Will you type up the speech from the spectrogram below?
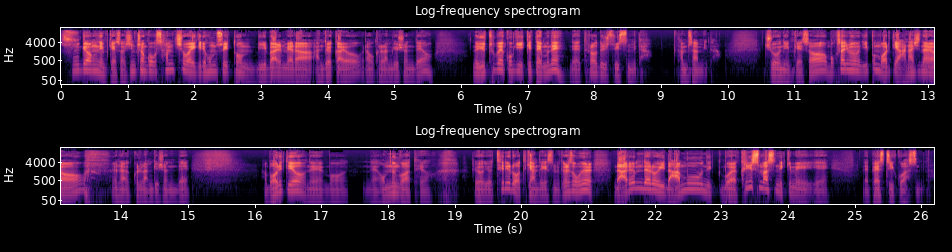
수경님께서 신청곡 삼치와 이기리 Home Sweet Home 미발매라 안 될까요? 라고 글 남겨주셨는데요. 네, 유튜브에 곡이 있기 때문에 네, 틀어드릴 수 있습니다. 감사합니다. 주호님께서 목사님은 이쁜 머리띠 안 하시나요? 라고 글 남겨주셨는데 아, 머리띠요? 네, 뭐 네, 없는 것 같아요. 요, 요 트리로 어떻게 안 되겠습니까? 그래서 오늘 나름대로 이 나무 뭐야 크리스마스 느낌의 예, 네, 베스트 입고 왔습니다.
